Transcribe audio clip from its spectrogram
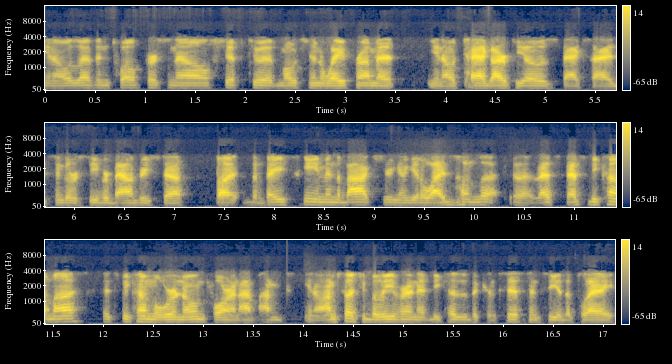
you know, 11, 12 personnel, shift to it, motion away from it, you know, tag RPOs, backside, single receiver boundary stuff. But the base scheme in the box, you're going to get a wide zone look. Uh, that's that's become us. It's become what we're known for, and I'm, I'm, you know, I'm such a believer in it because of the consistency of the play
